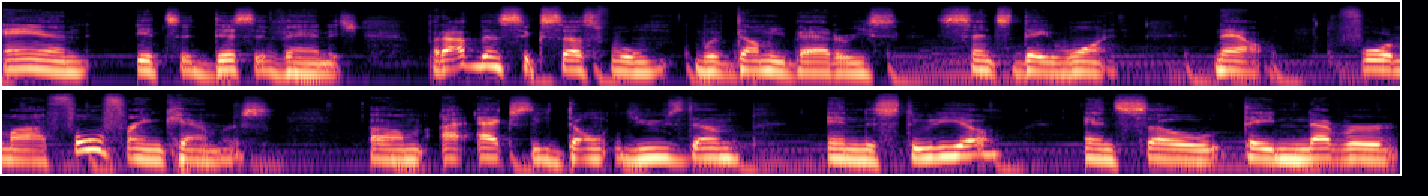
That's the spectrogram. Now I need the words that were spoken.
and it's a disadvantage. But I've been successful with dummy batteries since day one. Now, for my full frame cameras, um, I actually don't use them in the studio. And so they never,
